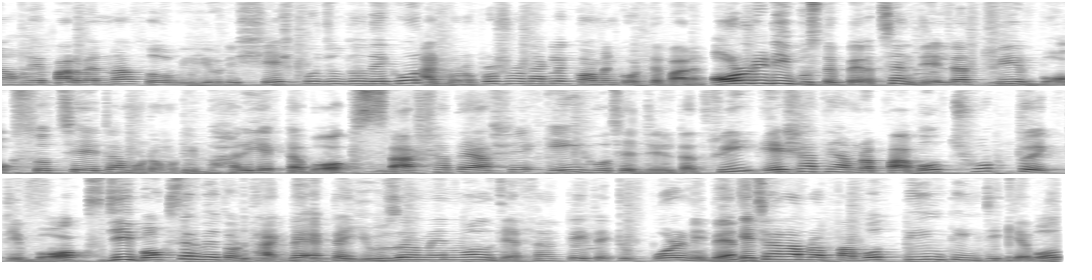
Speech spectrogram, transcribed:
না হয়ে পারবেন না, তো ভিডিওটি শেষ পর্যন্ত দেখুন। আর কোনো প্রশ্ন থাকলে কমেন্ট করতে পারেন। অলরেডি বুঝতে পেরেছেন ডেল্টা থ্রি এর বক্স হচ্ছে এটা, মোটামুটি ভারী একটা বক্স তার সাথে আসে, এই হচ্ছে ডেল্টা থ্রি এর সাথে আমরা পাবো ছোট্ট একটি বক্স যে বক্সের ভেতর থাকবে একটা ইউজার ম্যানুয়াল ডেফিনেটলি এটা একটু পরে নেবেন। এছাড়া আমরা পাবো তিন, তিনটি কেবল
